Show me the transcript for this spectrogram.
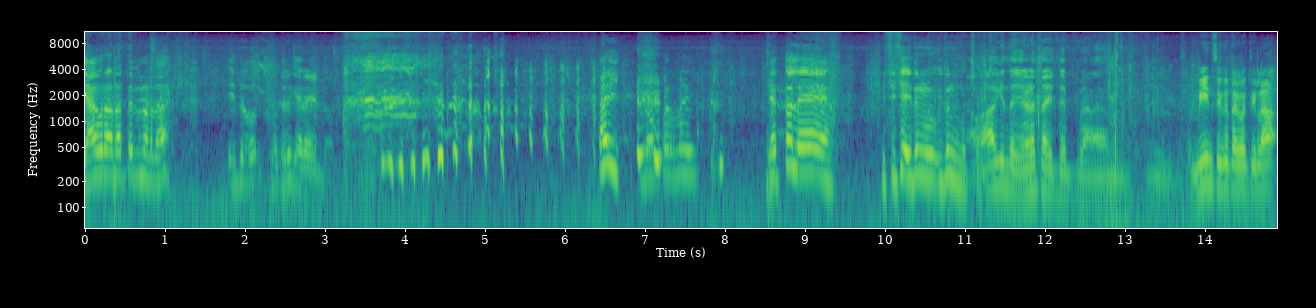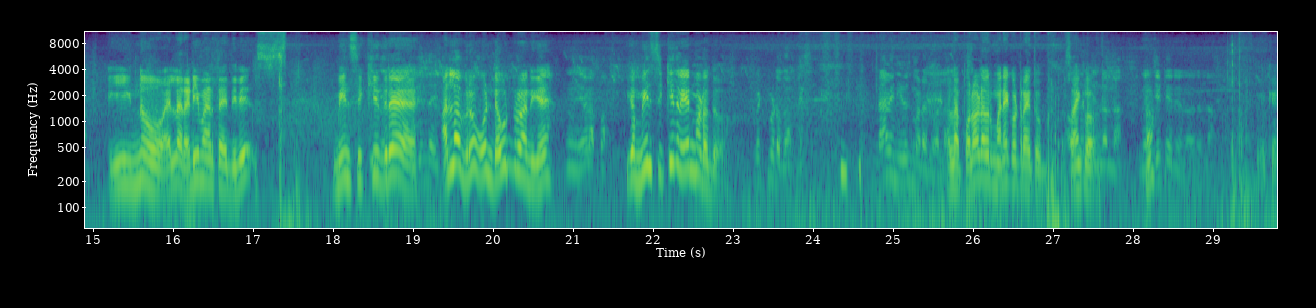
ಕ್ಯಾಮ್ರಾ ಅನ್ನತ್ತ ನೋಡ್ದ? ಇದು ಕುದುರೆಗೆರೆ ಇದು ಐ ಎತ್ತಲೇ. ಇಸಿಸೆ ಇದನ್ನು ಇದನ್ನು ಮುಚ್ಚು. ಆಗಿಂದ ಹೇಳ್ತಾ ಇದ್ದೆ ಮೀನ್ ಸಿಗುತ್ತಾ ಗೊತ್ತಿಲ್ಲ. ಈಗ ಇನ್ನು ಎಲ್ಲ ರೆಡಿ ಮಾಡ್ತಾ ಇದ್ದೀವಿ. ಮೀನ್ ಸಿಕ್ಕಿದ್ರೆ ಅಲ್ಲ ಬ್ರೋ ಒಂದು ಡೌಟ್ ಬ್ರೋ ನನಗೆ. ಹೇಳಪ್ಪ. ಈಗ ಮೀನ್ ಸಿಕ್ಕಿದ್ರೆ ಏನು ಮಾಡೋದು? ಬಿಟ್ಬಿಡೋದ ನಾವೇನು ಯೂಸ್ ಮಾಡಲ್ವಲ್ಲ? ಅಲ್ಲ ಪೊಲಾಡ್ ಅವ್ರ ಮನೆ ಕೊಟ್ರಾಯ್ತು. ಸಾಯಂಕಾಲ. ವೆಜಿಟೇರಿಯನ್ ಅವರೆಲ್ಲ. ಓಕೆ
